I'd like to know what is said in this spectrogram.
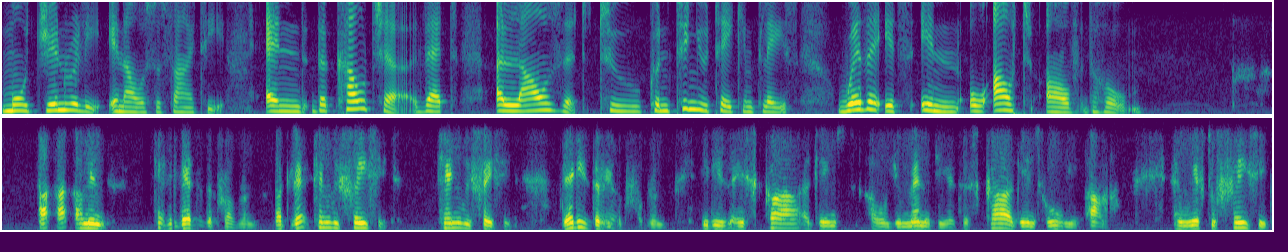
more generally in our society and the culture that allows it to continue taking place, whether it's in or out of the home? I, I mean, that's the problem. But can we face it? Can we face it? That is the real problem. It is a scar against our humanity. It's a scar against who we are. And we have to face it.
